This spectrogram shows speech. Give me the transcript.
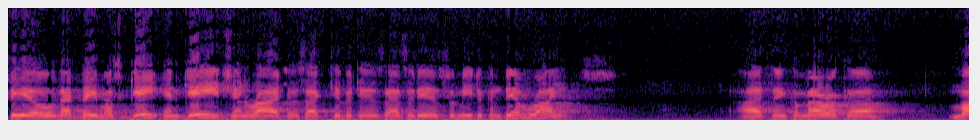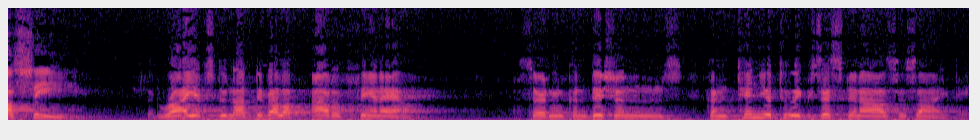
feel that they must ga- engage in riotous activities as it is for me to condemn riots. I think America must see that riots do not develop out of thin air. Certain conditions continue to exist in our society,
